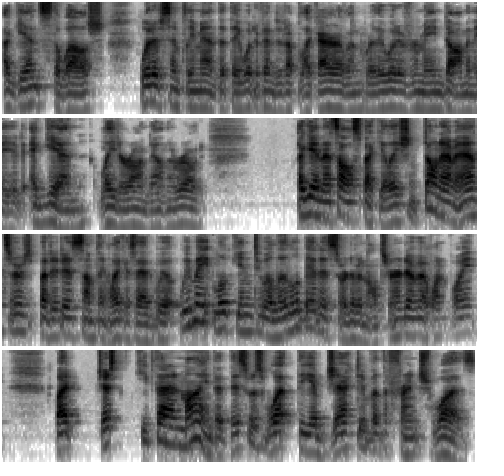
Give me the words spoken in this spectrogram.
against the Welsh would have simply meant that they would have ended up like Ireland, where they would have remained dominated again later on down the road. Again, that's all speculation. Don't have answers, but it is something, like I said, we'll, we may look into a little bit as sort of an alternative at one point. But just keep that in mind that this was what the objective of the French was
